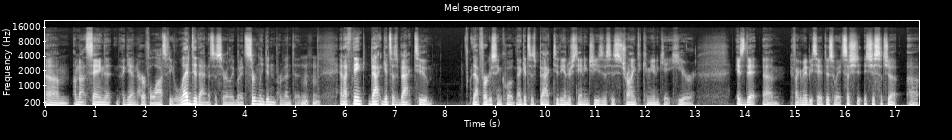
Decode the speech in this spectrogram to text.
Um, I'm not saying that, again, her philosophy led to that necessarily, but it certainly didn't prevent it. Mm-hmm. And I think that gets us back to that Ferguson quote. That gets us back to the understanding Jesus is trying to communicate here is that, um, if I can maybe say it this way, it's such, it's just such a, a,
